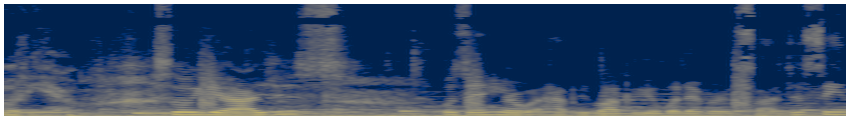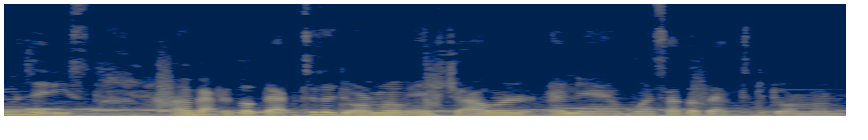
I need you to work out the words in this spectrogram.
But yeah. So yeah, I just was in here with Hobby Lobby or whatever. So I just seen the hoodies. I'm about to go back to the dorm room and shower. And then once I go back to the dorm room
